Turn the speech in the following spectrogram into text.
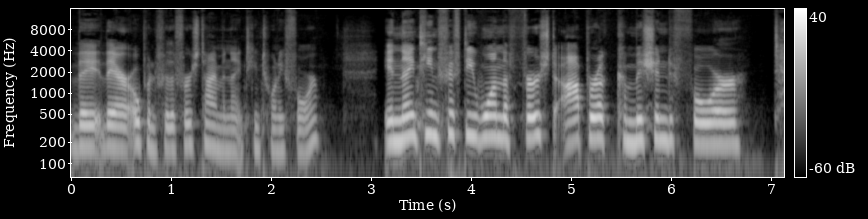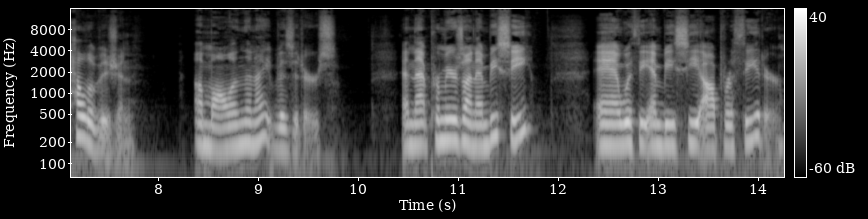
they, they are open for the first time in 1924. In 1951, the first opera commissioned for television, Amahl and the Night Visitors and that premieres on NBC and with the NBC Opera Theater.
